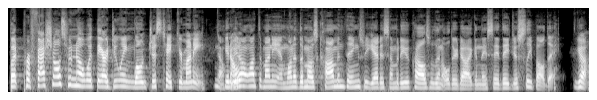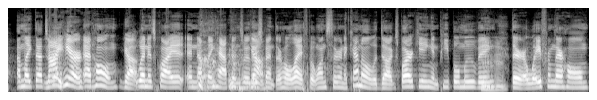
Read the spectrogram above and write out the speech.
But professionals who know what they are doing won't just take your money. No, you know? we don't want the money. And one of the most common things we get is somebody who calls with an older dog and they say they just sleep all day. Yeah. I'm like, that's Not great here. at home Yeah. when it's quiet and nothing happens or Yeah. they've spent their whole life. But once they're in a kennel with dogs barking and people moving, mm-hmm. they're away from their home,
